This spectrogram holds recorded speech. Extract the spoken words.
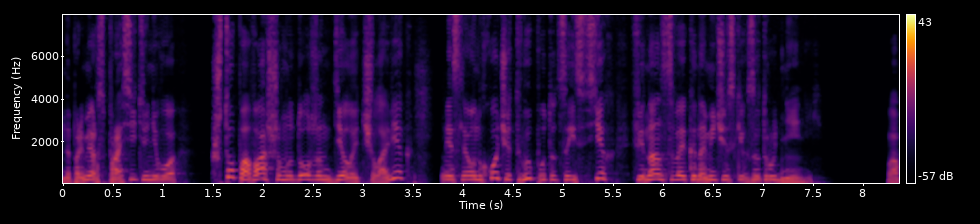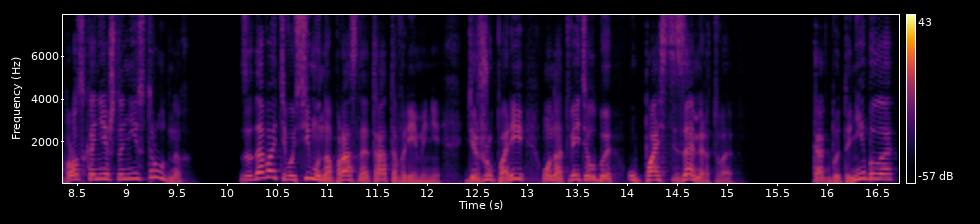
Например, спросить у него, что, по-вашему, должен делать человек, если он хочет выпутаться из всех финансово-экономических затруднений? Вопрос, конечно, не из трудных. Задавать его Симу напрасная трата времени. Держу пари, он ответил бы «упасть замертво». Как бы то ни было,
